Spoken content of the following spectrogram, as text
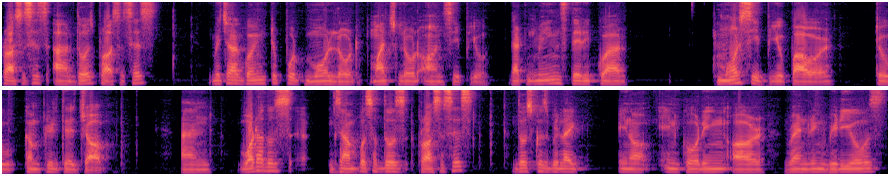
processes are those processes which are going to put more load, much load on CPU. That means they require more CPU power to complete their job. And what are those examples of those processes? Those could be like, you know, encoding or rendering videos,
